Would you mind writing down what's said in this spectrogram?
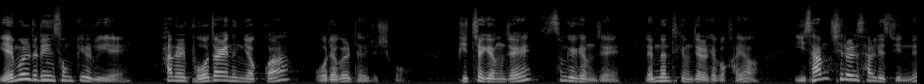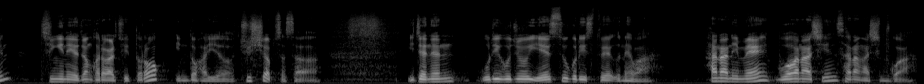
예물 드린 손길 위에 하늘 보호자의 능력과 오력을 더해 주시고 빛의 경제, 성교 경제, 렘넌트 경제를 회복하여 2, 3, 7을 살릴 수 있는 증인의 여정 걸어갈 수 있도록 인도하여 주시옵소서. 이제는 우리 구주 예수 그리스도의 은혜와 하나님의 무한하신 사랑하심과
